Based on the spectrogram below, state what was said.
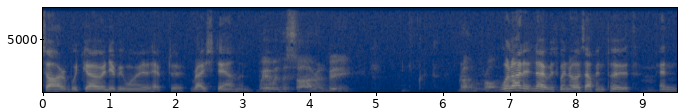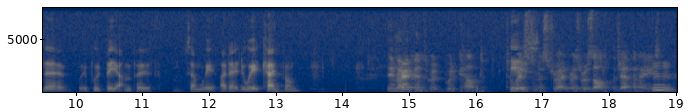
siren would go, and everyone would have to race down. And where would the siren be rung from? well, I don't know. It was when I was up in Perth, Mm. and uh, it would be up in Perth Mm. somewhere. I don't know where it came from. The Americans would, would come to, to Yes. Western Australia as a result of the Japanese. Mm.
